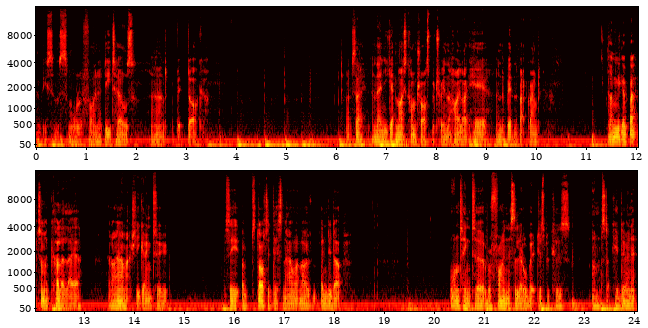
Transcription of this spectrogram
maybe some smaller, finer details and a bit darker. Like so. And then you get a nice contrast between the highlight here and the bit in the background. I'm going to go back to my colour layer and I am actually going to see I've started this now and I've ended up wanting to refine this a little bit just because I'm stuck here doing it.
